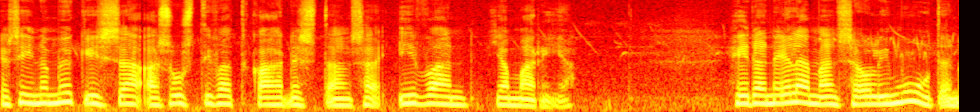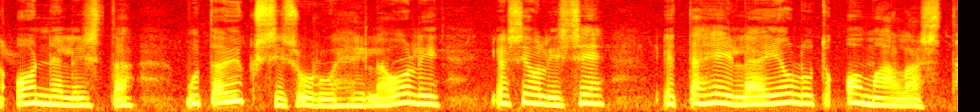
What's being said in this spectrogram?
ja siinä mökissä asustivat kahdestansa Ivan ja Maria. Heidän elämänsä oli muuten onnellista, mutta yksi suru heillä oli ja se oli se, että heillä ei ollut omaa lasta.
